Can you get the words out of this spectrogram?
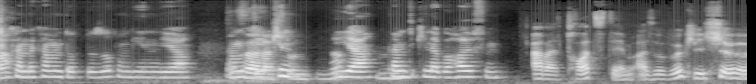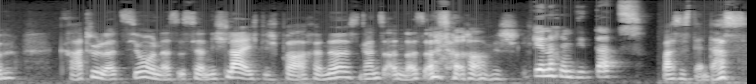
Ja. kann. Da kann man dort besuchen gehen, ja. Haben die Förderstunden, Kin- ne? Ja, Mhm. haben die Kinder geholfen. Aber trotzdem, also wirklich äh, Gratulation. Das ist ja nicht leicht, die Sprache, ne? Ist ganz anders als Arabisch. Ich gehe noch in die DATS. Was ist denn das?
